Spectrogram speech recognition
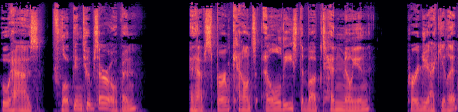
who has fallopian tubes that are open and have sperm counts at least above 10 million per ejaculate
